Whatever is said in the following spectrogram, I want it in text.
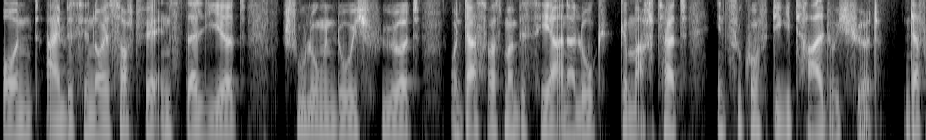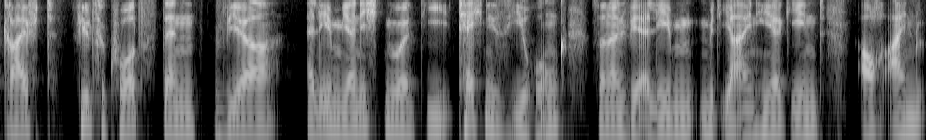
und ein bisschen neue Software installiert, Schulungen durchführt und das, was man bisher analog gemacht hat, in Zukunft digital durchführt. Das greift viel zu kurz, denn wir erleben ja nicht nur die Technisierung, sondern wir erleben mit ihr einhergehend auch ein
